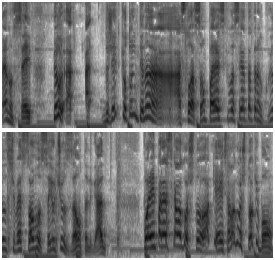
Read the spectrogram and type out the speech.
Eu não sei. Eu, a, a, do jeito que eu tô entendendo a, a, situação, parece que você ia tá tranquilo se tivesse só você e o tiozão, tá ligado? Porém, parece que ela gostou. Ok, se ela gostou, que bom.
